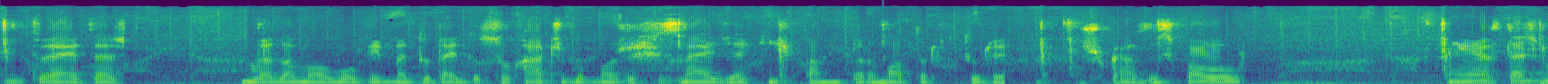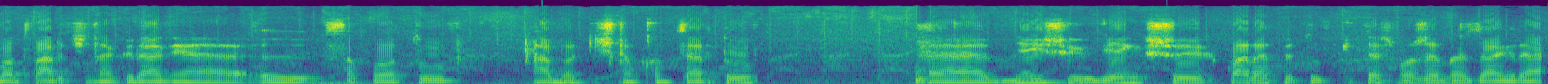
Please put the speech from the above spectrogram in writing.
Tutaj też, wiadomo, mówimy tutaj do słuchaczy, bo może się znajdzie jakiś pan promotor, który szuka zespołów. Jesteśmy otwarci na granie y, supportów albo jakichś tam koncertów. E, mniejszych, większych, parapetówki też możemy zagrać.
